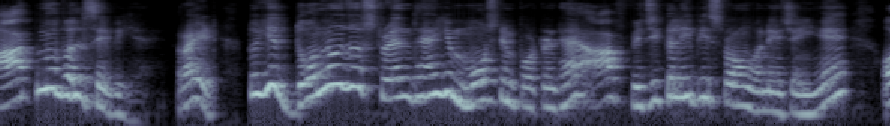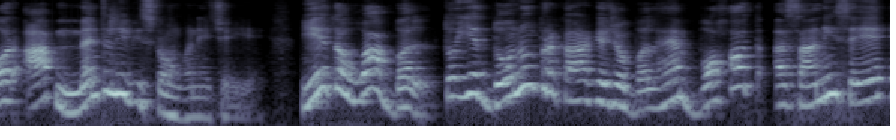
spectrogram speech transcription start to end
आत्मबल से भी है राइट तो ये दोनों जो स्ट्रेंथ हैं, ये मोस्ट इंपॉर्टेंट है। आप फिजिकली भी स्ट्रांग होने चाहिए और आप मेंटली भी स्ट्रांग होने चाहिए। ये तो हुआ बल। तो ये दोनों प्रकार के जो बल हैं, बहुत आसानी से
